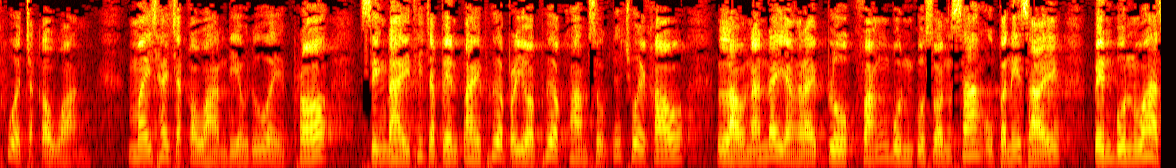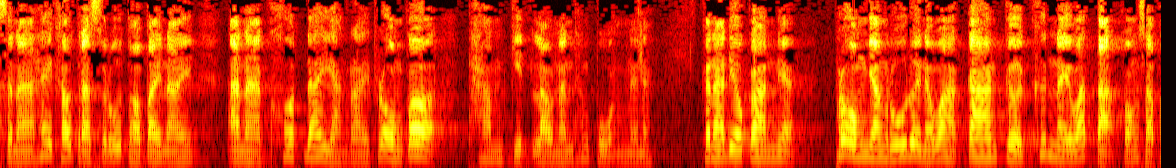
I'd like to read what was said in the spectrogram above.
ทั่วจักรวาล ไม่ใช่จักรวาลเดียวด้วย เพราะสิ่งใดที่จะเป็นไปเพื่อประโยชน์เพื่อความสุขจะช่วยเขาเหล่านั้นได้อย่างไรปลูกฝังบุญกุศลสร้างอุปนิสัย เป็นบุญวาสนาให้เขาตรัสรู้ต่อไปในอนาคตได้อย่างไร พระองค์ก็ทำกิจเหล่านั้นทั้งปวงเนี่ยนะขณะเดียวกันเนี่ยพระองค์ยังรู้ด้วยนะว่าการเกิดขึ้นในวัฏฏะของสรรพ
